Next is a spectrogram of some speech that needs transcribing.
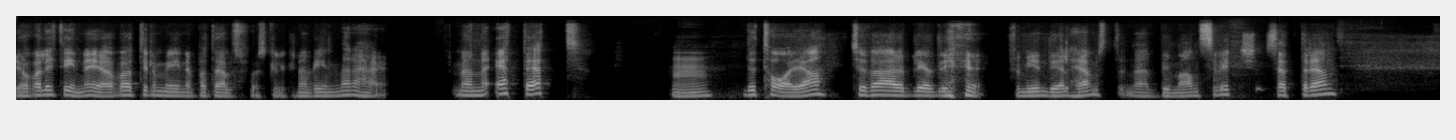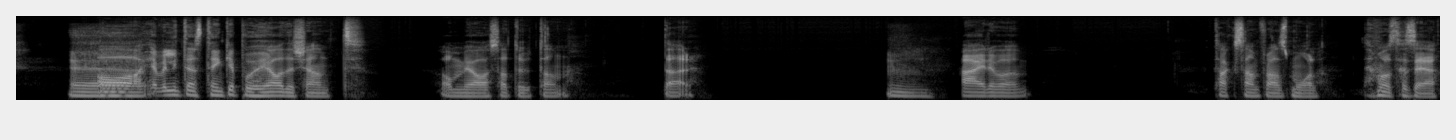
jag var lite inne, jag var till och med inne på att Elfsborg skulle kunna vinna det här. Men 1-1, mm. det tar jag. Tyvärr blev det för min del hemskt när Bimancevic sätter den. Ja, jag vill inte ens tänka på hur jag hade känt om jag satt utan där. Mm. Nej, det var tacksam för hans mål, det måste jag säga.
